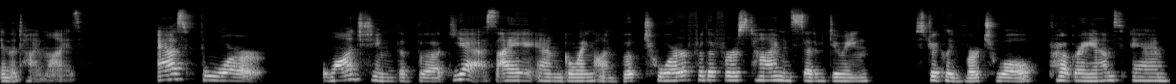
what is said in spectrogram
in the timelines. As for launching the book, yes, I am going on book tour for the first time instead of doing strictly virtual programs. And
